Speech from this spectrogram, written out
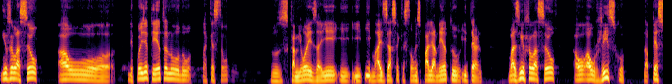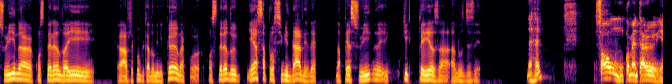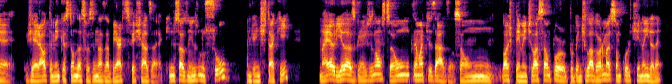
em relação ao... Depois a gente entra no, no, na questão dos caminhões aí e, e, mais essa questão do espalhamento interno. Mas em relação ao, ao risco da peste suína, considerando aí a República Dominicana, considerando essa proximidade né, da peste suína, o que tu terias a, a nos dizer? Uhum. Só um comentário é, geral também, questão das fazendas abertas, fechadas. Aqui nos Estados Unidos, no sul, onde a gente está aqui, a maioria das granjas não são climatizadas. São, lógico que tem ventilação por, por ventilador, mas são cortina ainda, né?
